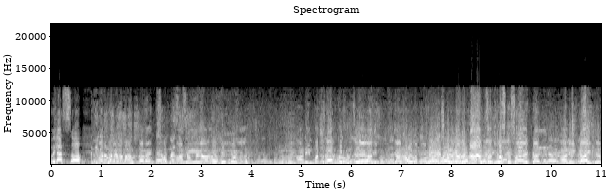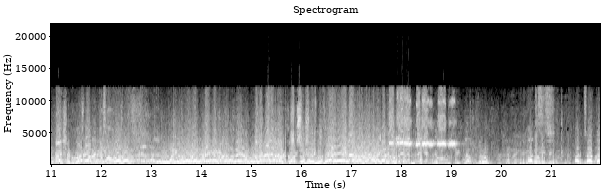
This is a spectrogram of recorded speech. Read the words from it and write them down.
विलास आणि मतदान करून जे आजचा दिवस कसा आहे काय आणि काय काय शेड्यूल असणार आहे कसं आज- आजचं आता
